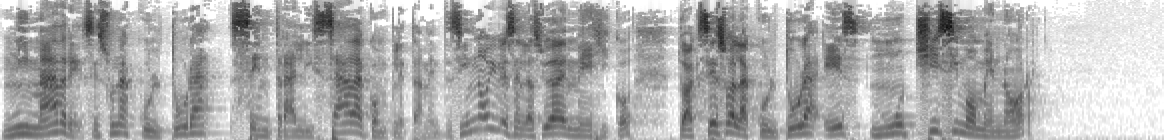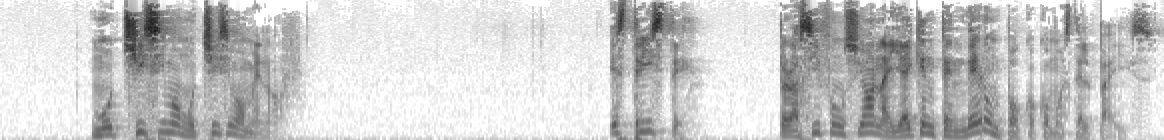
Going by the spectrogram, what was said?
Ni madres, es una cultura centralizada completamente. Si no vives en la Ciudad de México, tu acceso a la cultura es muchísimo menor. Muchísimo, muchísimo menor. Es triste, pero así funciona y hay que entender un poco cómo está el país.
